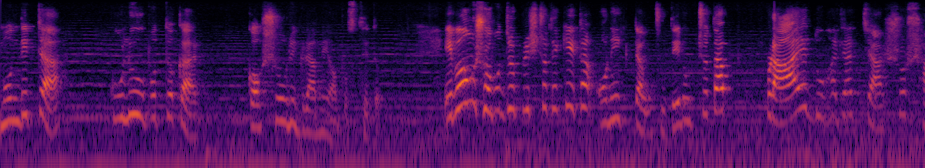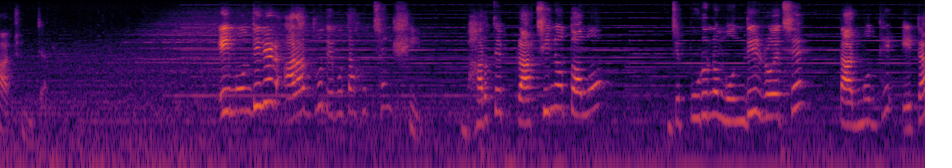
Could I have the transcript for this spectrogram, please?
মন্দিরটা কুলু উপত্যকার কসৌরি গ্রামে অবস্থিত। এবং সমুদ্রপৃষ্ঠ থেকে এটা অনেকটা উঁচুতে। এর উচ্চতা প্রায় দু হাজার চারশো ষাট মিটার। এই মন্দিরের আরাধ্য দেবতা হচ্ছেন শিব। ভারতের প্রাচীনতম যে পুরনো মন্দির রয়েছে, তার মধ্যে এটা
